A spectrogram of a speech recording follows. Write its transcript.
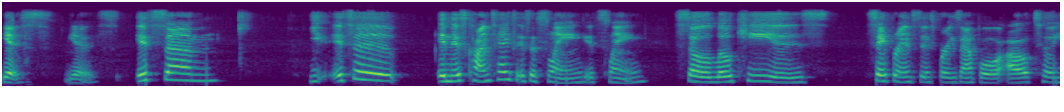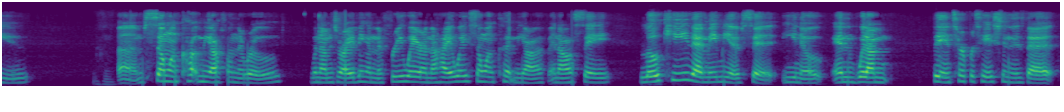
Yes, yes. It's um it's a in this context, it's a slang. It's slang. So low key is say for instance, for example, I'll tell you Mhm. um, someone cut me off on the road when I'm driving on the freeway or on the highway. Someone cut me off, and I'll say, low key, that made me upset, you know. And what I'm, the interpretation is that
